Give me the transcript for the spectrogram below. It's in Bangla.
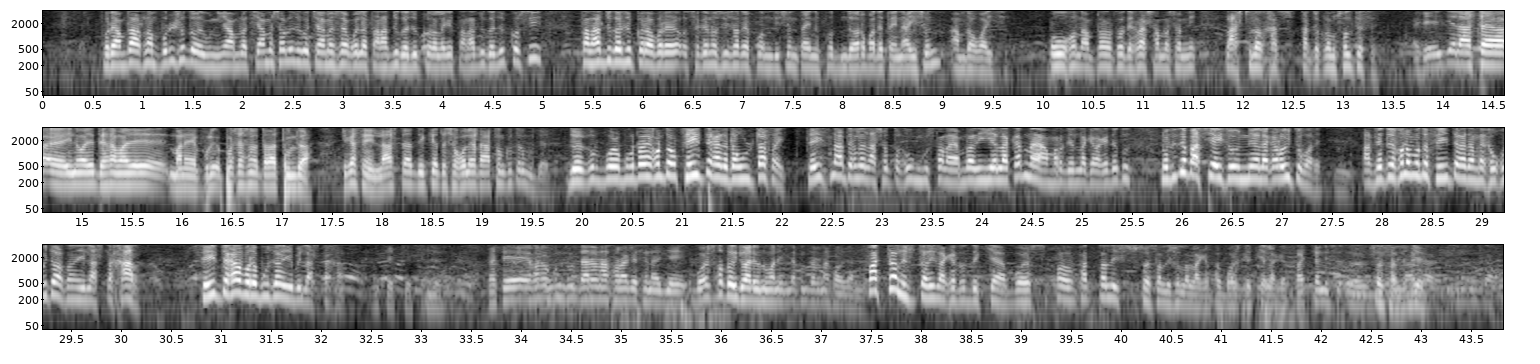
পরে আমরা আসলাম পরিষদ নিয়ে আমরা চেয়ারম্যান সাহেব যোগ চেয়ারম্যান সাহেব বলে থানা যোগাযোগ করা লাগে থানা যোগাযোগ করছি। থানা যোগাযোগ করার পরে সেকেন্ড ওসি স্যারে ফোন দিয়েছেন তাই ফোন দেওয়ার বাদে তাই আইছেন আমরাও আইসি ও এখন আপনারা তো দেখার সামনাসামনি লাশ তোলার কার্যক্রম চলতেছে। আচ্ছা এই যে লাশটা এই মাঝে দেখা মাঝে মানে প্রশাসনের তারা তুলরা ঠিক আছে? লাশটা দেখে তো সকলে একটা আতঙ্কিতর মধ্যে আছে। যে মোটা এখন তো ফেস দেখা যায় না উল্টা সাইড ফেস না দেখলে লাশের তো খুব বুঝতে নাই আমরা এই এলাকার না আমার এলাকার আগে যেহেতু নদীতে বাসি আইছে অন্য এলাকার হইতে পারে। আর যেহেতু এখনও মতো ফেস দেখা যায় না হইতে পারতাম এই লাশটা খার। ফেস দেখার পরে বুঝা যাবে লাশটা খার। আচ্ছা আচ্ছা আচ্ছা। তাতে এখনও কিন্তু ধারণা করা গেছে না যে বয়স কত হইতে পারে অনুমানিক এখন ধারণা করা যায় না? পাঁচচল্লিশ চল্লিশ লাগে তো দেখিয়া বয়স পাঁচচল্লিশ ছয়চল্লিশ লাগে তো বয়স দেখিয়া লাগে। পাঁচচল্লিশ ছয়চল্লিশ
